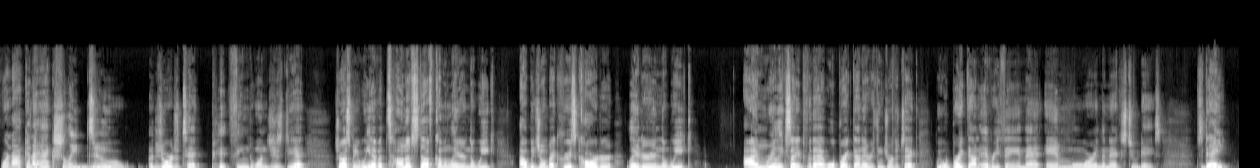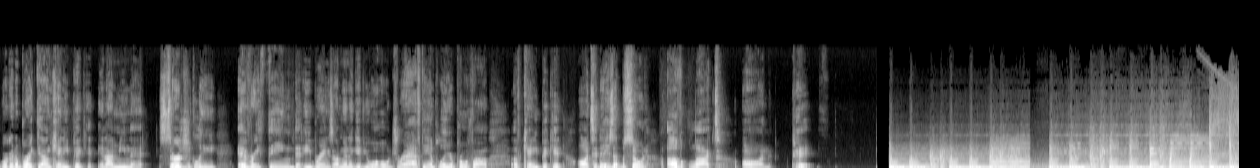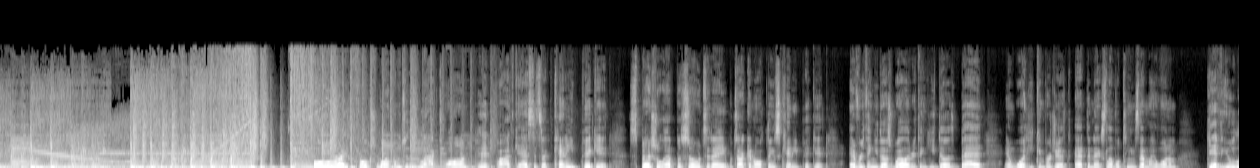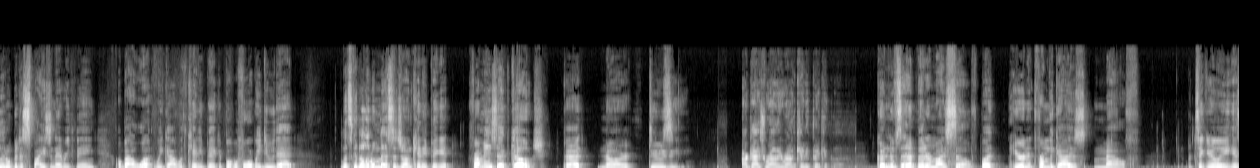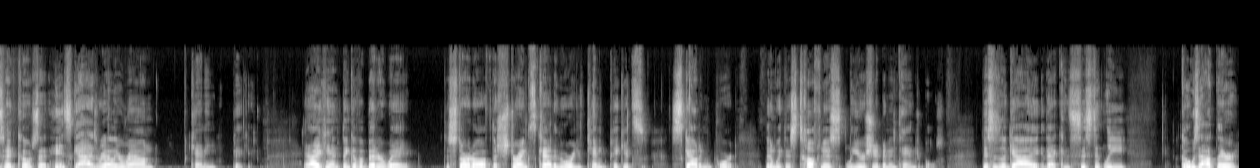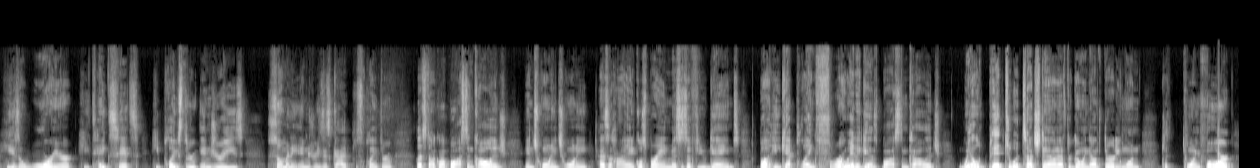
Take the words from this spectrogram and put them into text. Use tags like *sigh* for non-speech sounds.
We're not going to actually do a Georgia Tech Pitt themed one just yet. Trust me, we have a ton of stuff coming later in the week. I'll be joined by Chris Carter later in the week. I'm really excited for that. We'll break down everything Georgia Tech. We will break down everything in that and more in the next two days. Today, we're going to break down Kenny Pickett, and I mean that surgically. Everything that he brings, I'm going to give you a whole draft and player profile of Kenny Pickett on today's episode of Locked On Pitt. All right, folks, welcome to the Locked On Pitt podcast. It's a Kenny Pickett special episode today. We're talking all things Kenny Pickett, everything he does well, everything he does bad, and what he can project at the next level. Teams that might want him. Give you a little bit of spice and everything about what we got with Kenny Pickett. But before we do that, let's get a little message on Kenny Pickett from his head coach, Pat Narduzzi. Our guys rally around Kenny Pickett. Couldn't have said it better myself, but hearing it from the guy's mouth, particularly his head coach, that his guys rally around Kenny Pickett. And I can't think of a better way to start off the strengths category of Kenny Pickett's scouting report than with his toughness, leadership, and intangibles. This is a guy that consistently goes out there. He is a warrior. He takes hits. He plays through injuries. So many injuries this guy has played through. Let's talk about Boston College in 2020. Has a high ankle sprain, misses a few games, but he kept playing through it against Boston College. Willed Pitt to a touchdown after going down 31 to 24.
